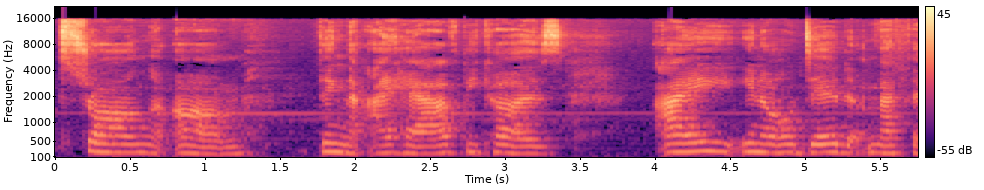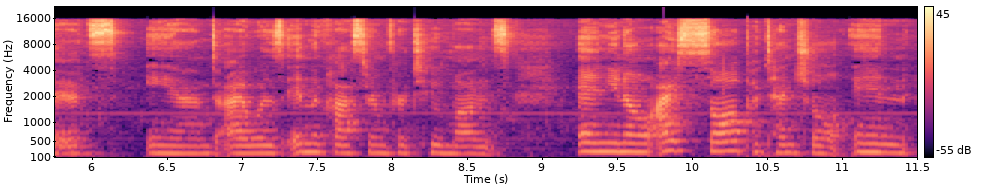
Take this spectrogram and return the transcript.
strong um, thing that I have because I, you know, did methods and I was in the classroom for two months. And, you know, I saw potential in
